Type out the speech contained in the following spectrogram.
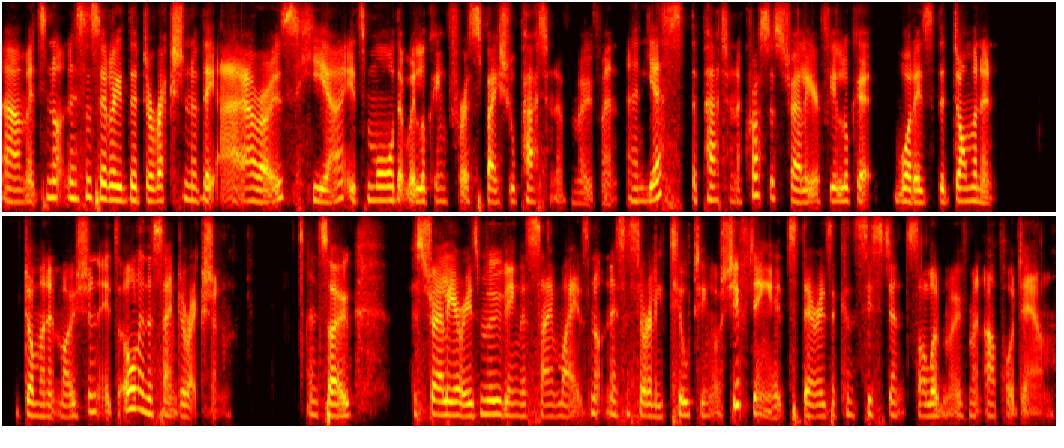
um, it's not necessarily the direction of the arrows here, it's more that we're looking for a spatial pattern of movement. And yes, the pattern across Australia, if you look at what is the dominant dominant motion, it's all in the same direction. And so Australia is moving the same way. It's not necessarily tilting or shifting. It's there is a consistent solid movement up or down.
